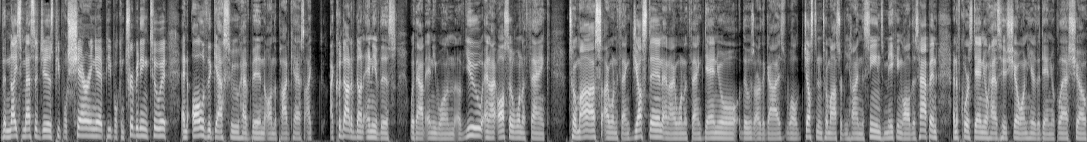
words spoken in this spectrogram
the nice messages, people sharing it, people contributing to it, and all of the guests who have been on the podcast. I I could not have done any of this without any one of you. And I also want to thank Tomas. I want to thank Justin and I want to thank Daniel. Those are the guys. Well, Justin and Tomas are behind the scenes making all this happen. And of course, Daniel has his show on here, the Daniel Glass Show.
